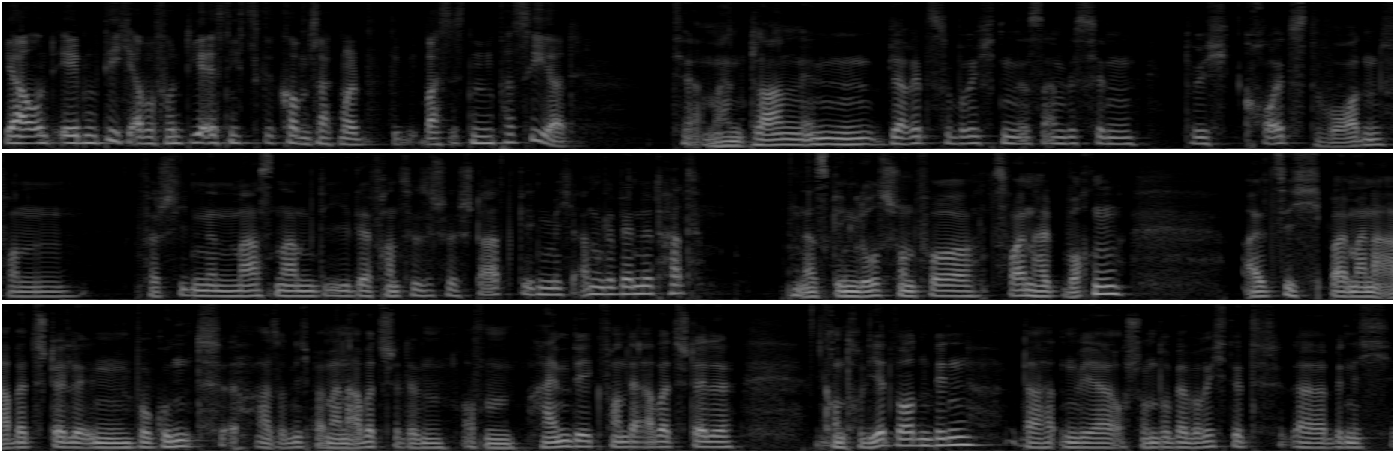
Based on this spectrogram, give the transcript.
Ja, und eben dich, aber von dir ist nichts gekommen. Sag mal, was ist denn passiert? Tja, mein Plan in Biarritz zu berichten ist ein bisschen durchkreuzt worden von verschiedenen Maßnahmen, die der französische Staat gegen mich angewendet hat. Das ging los schon vor zweieinhalb Wochen, als ich bei meiner Arbeitsstelle in Burgund, also nicht bei meiner Arbeitsstelle, auf dem Heimweg von der Arbeitsstelle, kontrolliert worden bin. Da hatten wir auch schon drüber berichtet. Da bin ich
